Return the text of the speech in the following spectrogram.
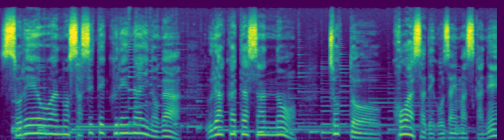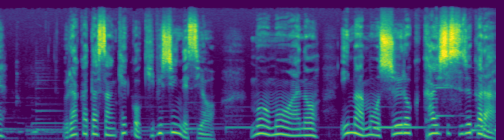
それをあのさせてくれないのが裏方さんのちょっと怖さでございますかね。裏方さん結構厳しいんですよ。もうもうあの今もう収録開始するから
